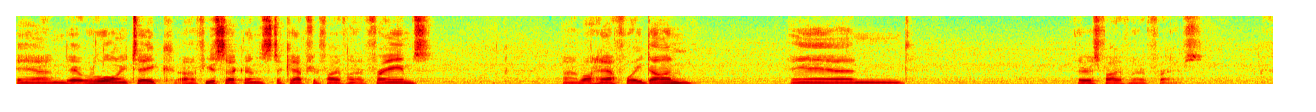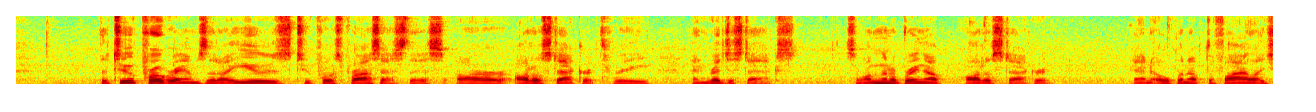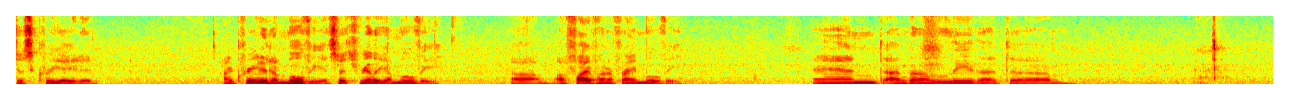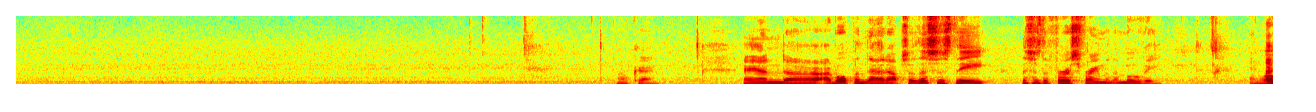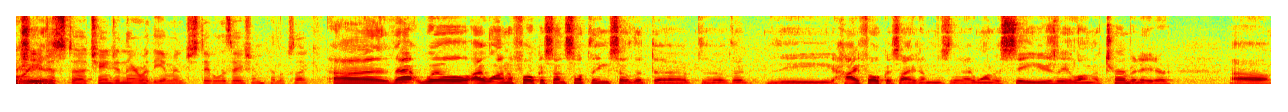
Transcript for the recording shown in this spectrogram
And it will only take a few seconds to capture 500 frames. I'm about halfway done. And there's 500 frames. The two programs that I use to post-process this are AutoStakkert 3 and Registax. So I'm going to bring up AutoStakkert and open up the file I just created. I created a movie. It's, it's really a movie, um, a 500 frame movie. And I'm going to leave that. Um, okay. And uh, I've opened that up. So this is the this is the first frame of the movie. And what Actually, were you just uh, changing there with the image stabilization? It looks like. Uh, that will, I want to focus on something so that uh, the, the, the high focus items that I want to see, usually along a terminator, um,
